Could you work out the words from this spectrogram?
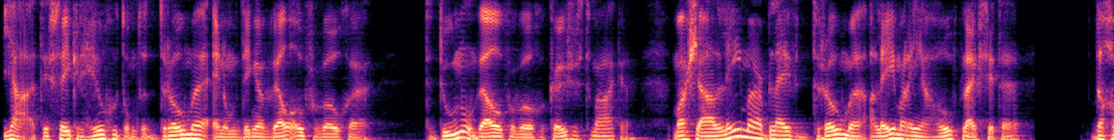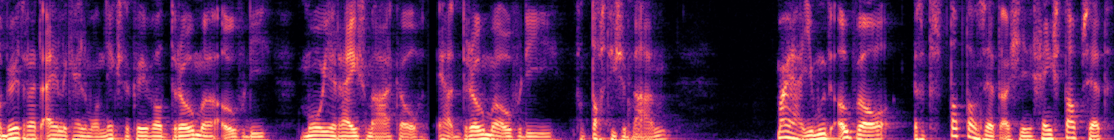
ja, het is zeker heel goed om te dromen en om dingen wel overwogen te doen, om wel overwogen keuzes te maken. Maar als je alleen maar blijft dromen, alleen maar in je hoofd blijft zitten, dan gebeurt er uiteindelijk helemaal niks. Dan kun je wel dromen over die mooie reis maken of ja, dromen over die fantastische baan. Maar ja, je moet ook wel een stap dan zetten. Als je geen stap zet,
